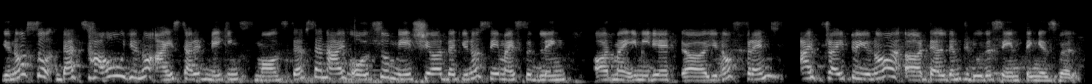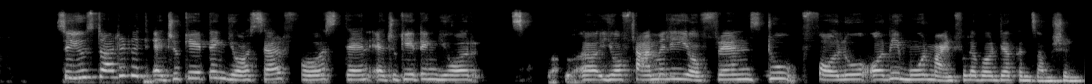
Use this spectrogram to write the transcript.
you know. So that's how you know i started making small steps. And i've also made sure that you know say my sibling or my immediate uh, you know friends i've tried to you know uh, tell them to do the same thing as well so you started with educating yourself first then educating your uh, your family, your friends to follow or be more mindful about their consumption.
